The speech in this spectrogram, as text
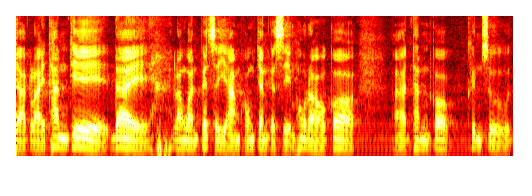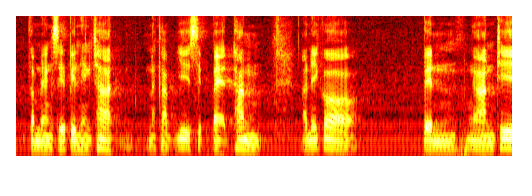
จากหลายท่านที่ได้รางวัลเพชรสยามของจันเกษมของเราก็ท่านก็ขึ้นสู่ตำแหน่งศิลปินแห่งชาตินะครับ 28 ท่าน อันนี้ก็เป็นงานที่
